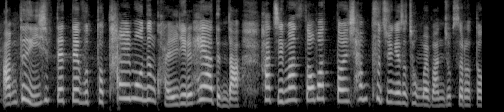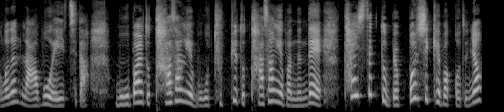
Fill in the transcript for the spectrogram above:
암튼 20대 때부터 탈모는 관리를 해야 된다. 하지만 써봤던 샴푸 중에서 정말 만족스러웠던 거는 라보 H다. 모발도 다 상해보고 두피도 다 상해봤는데 탈색도 몇 번씩 해봤거든요.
